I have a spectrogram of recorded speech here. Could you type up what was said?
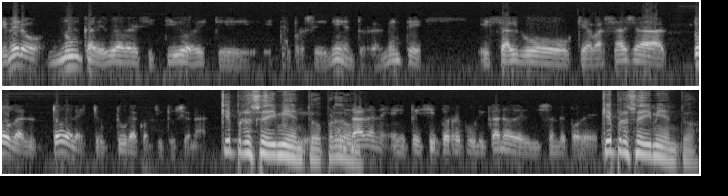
Primero, nunca debió haber existido este, este procedimiento, realmente es algo que avasalla toda, toda la estructura constitucional. ¿Qué procedimiento, eh, perdón? Fundada en el principio republicano de división de poder. ¿Qué procedimiento?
